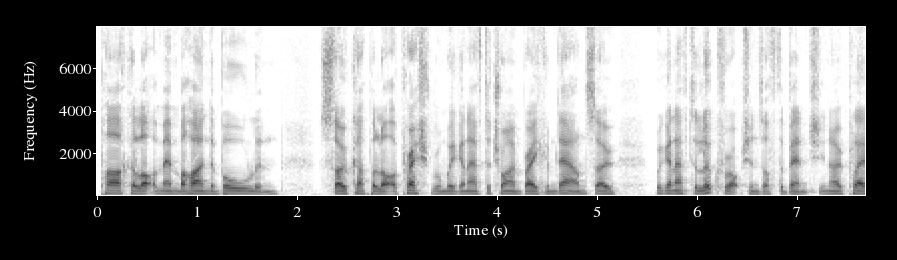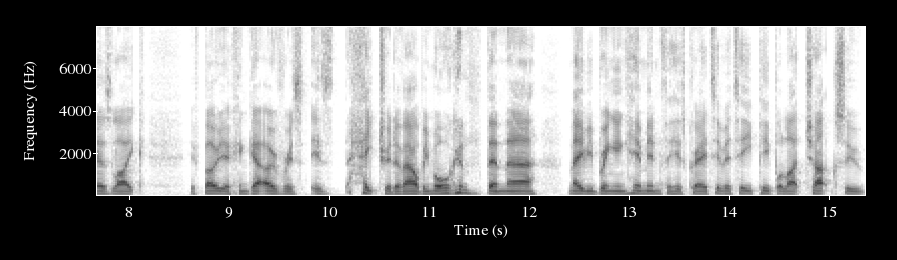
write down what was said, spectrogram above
park a lot of men behind the ball and soak up a lot of pressure, and we're going to have to try and break them down. So we're going to have to look for options off the bench. You know, players like if Bowyer can get over his, his hatred of Albie Morgan, then uh, maybe bringing him in for his creativity. People like Chuks, who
